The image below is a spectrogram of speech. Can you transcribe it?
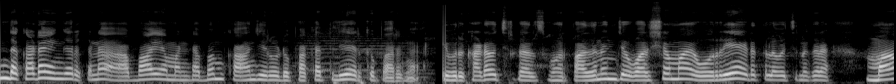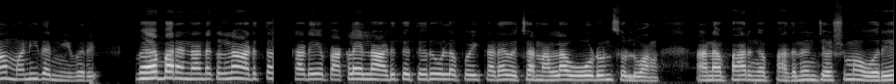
இந்த கடை எங்கே இருக்குன்னா அபாய மண்டபம் காஞ்சி ரோடு பக்கத்துலேயே இருக்குது பாருங்கள் இவர் கடை வச்சுருக்காரு சுமார் பதினஞ்சு வருஷமாக ஒரே இடத்துல வச்சுனுக்கிற மா மனிதன் இவர். வியாபாரம் நடக்கலனா அடுத்த கடையை பார்க்கல எல்லாம் அடுத்த தெருவில் போய் கடை வச்சா நல்லா ஓடும்னு சொல்லுவாங்க. ஆனால் பாருங்கள் பதினஞ்சு வருஷமாக ஒரே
